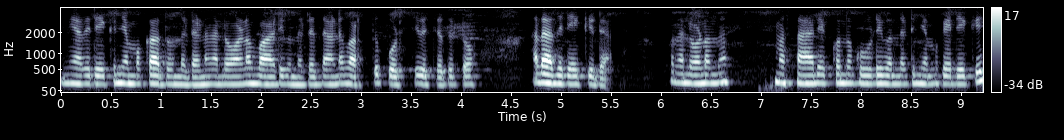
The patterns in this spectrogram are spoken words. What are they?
ഇനി അതിലേക്ക് നമുക്ക് അതൊന്നും ഇടണം നല്ലോണം വാടി വന്നിട്ട് ഇതാണ് വറുത്ത് പൊടിച്ച് വെച്ചത് കേട്ടോ അത് അതിലേക്ക് ഇടുക അപ്പോൾ നല്ലോണം ഒന്ന് മസാലയൊക്കെ ഒന്ന് കൂടി വന്നിട്ട് നമുക്ക് അതിലേക്ക്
